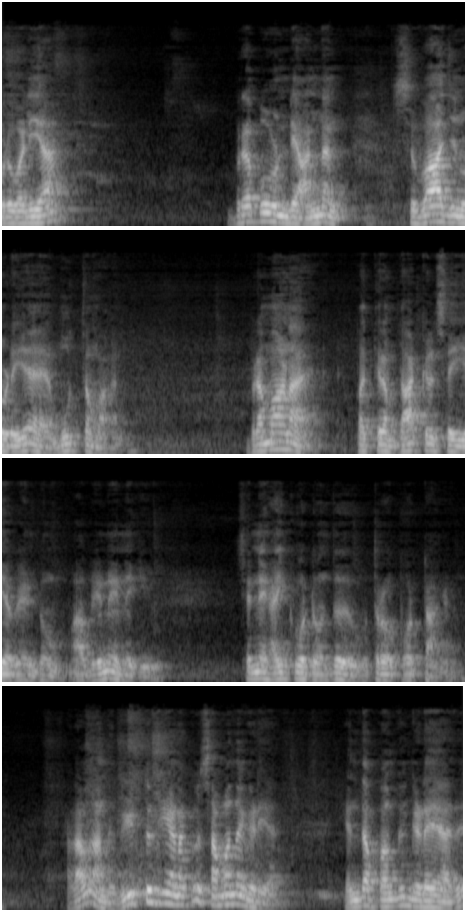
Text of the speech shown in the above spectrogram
ஒரு வழியாக பிரபுவுடைய அண்ணன் சிவாஜினுடைய மூத்த மகன். பிரமாண பத்திரம் தாக்கல் செய்ய வேண்டும் அப்படின்னு இன்னைக்கு சென்னை ஹைகோர்ட் வந்து உத்தரவு போட்டாங்க. அதாவது அந்த வீட்டுக்கு எனக்கும் சம்மந்தம் கிடையாது. எந்த பங்கும் கிடையாது.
